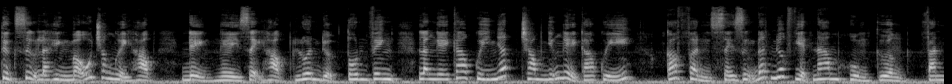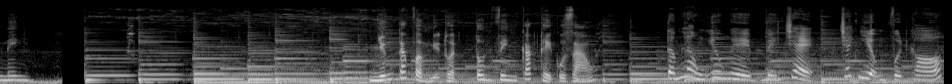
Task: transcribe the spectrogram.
thực sự là hình mẫu cho người học để nghề dạy học luôn được tôn vinh là nghề cao quý nhất trong những nghề cao quý, góp phần xây dựng đất nước Việt Nam hùng cường, văn minh. Những tác phẩm nghệ thuật tôn vinh các thầy cô giáo Tấm lòng yêu nghề, mến trẻ, trách nhiệm vượt khó,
